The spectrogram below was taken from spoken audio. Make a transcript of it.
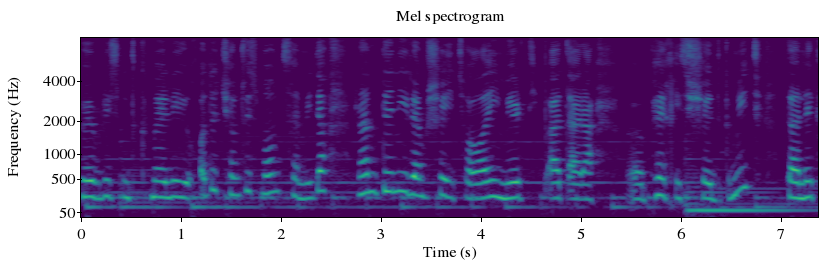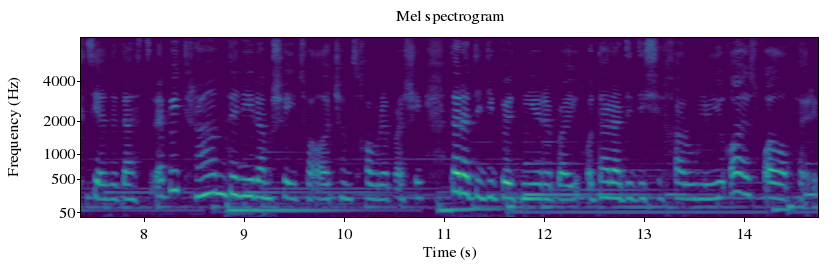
ბევრის მთქმელი იყო და ჩემთვის მომცემი და რამდენი რამ შეიცვალა იმ ერთი პატარა ფეხის შედგმით და ლექციაზე დასწრებით, რამდენი რამ შეიცვალა ჩემ ცხოვრებაში და რა დიდი ბედნიერება იყო და რა დიდი სიხარული იყო ეს ყველაფერი.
